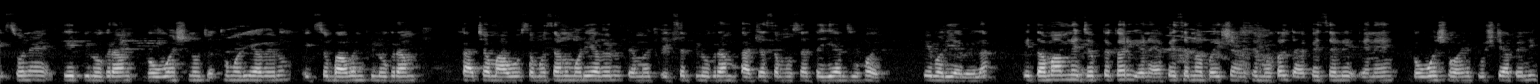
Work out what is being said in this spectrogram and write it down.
એકસો ને તેર કિલોગ્રામ ગૌવંશનો જથ્થો મળી આવેલો, એકસો બાવન કિલોગ્રામ કાચા માવો સમોસાનું મળી આવેલું, તેમજ એકસઠ કિલોગ્રામ કાચા સમોસા તૈયાર જે હોય એ મળી આવેલા. એ તમામને જપ્ત કરી અને એફએસએલમાં પરીક્ષા અર્થે મોકલતા એફએસએલે એને ગૌવંશ હોવાની પુષ્ટિ આપેલી,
